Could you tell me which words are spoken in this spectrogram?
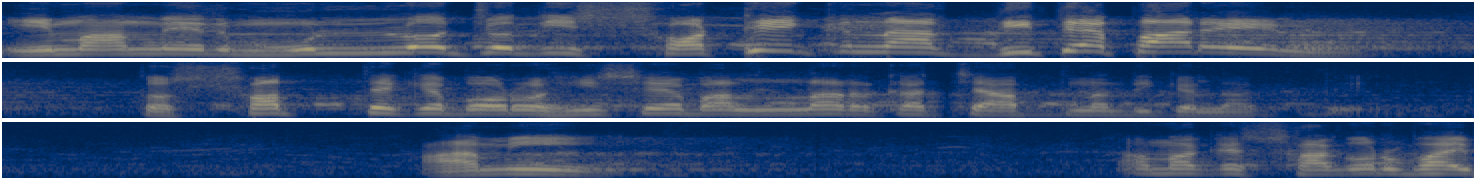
ইমামের মূল্য যদি সঠিক না দিতে পারেন, তো সব থেকে বড় হিসেব আল্লাহর কাছে আপনাদিকে লাগবে। আমি, আমাকে সাগর ভাই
